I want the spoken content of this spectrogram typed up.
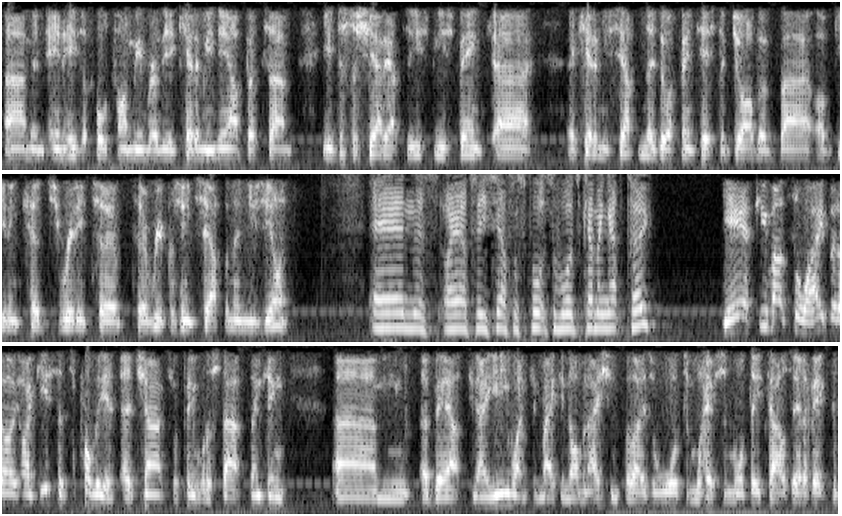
Um, and, and he's a full-time member of the academy now. But um, yeah, just a shout out to SBS Bank uh, Academy Southland. They do a fantastic job of uh, of getting kids ready to, to represent Southland in New Zealand. And this IRT Southland Sports Awards coming up too. Yeah, a few months away, but I, I guess it's probably a, a, chance for people to start thinking um, about, you know, anyone can make a nomination for those awards, and we'll have some more details out of Active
